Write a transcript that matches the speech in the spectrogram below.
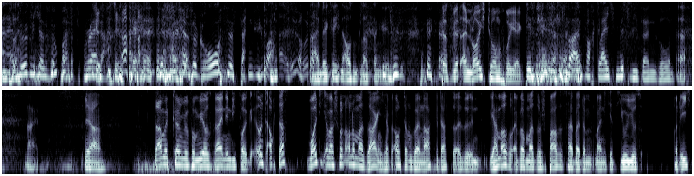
einen ist ein möglicher Superspreader. der, der, weil er so groß ist, dann überall, oder? Nein, der kriegt einen Außenplatz, dann geht's. Das wird ein Leuchtturmprojekt. Den testen wir einfach gleich mit wie seinen Sohn. Ja. Nein. Ja. Damit können wir von mir aus rein in die Folge. Und auch das wollte ich aber schon auch nochmal sagen. Ich habe auch darüber nachgedacht. So, also in, wir haben auch einfach mal so spaßeshalber, damit meine ich jetzt Julius und ich,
